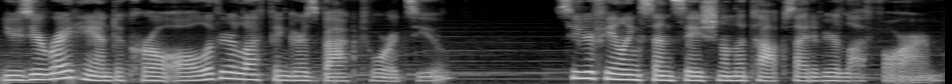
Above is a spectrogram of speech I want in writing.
Use your right hand to curl all of your left fingers back towards you so you're feeling sensation on the top side of your left forearm.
